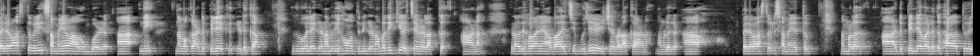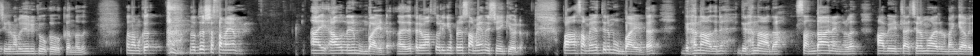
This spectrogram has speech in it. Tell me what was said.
പരവാസ്തുവഴി സമയമാകുമ്പോൾ ആ അഗ്നി നമുക്ക് അടുപ്പിലേക്ക് എടുക്കാം. അതുപോലെ ഗണപതി ഹോമത്തിന് ഗണപതിക്ക് വെച്ച വിളക്ക് ആണ്. ഗണപതി ഭവനെ ആവാഹിച്ച് പൂജ കഴിച്ച വിളക്കാണ് നമ്മൾ ആ പരവാസ്തുവിൽ സമയത്തും നമ്മൾ ആ അടുപ്പിന്റെ വലത് ഭാഗത്ത് വെച്ച് ഗണപതി ഒരുക്കുമൊക്കെ വെക്കുന്നത്. അപ്പം നമുക്ക് നിർദ്ദിഷ്ട സമയം ആയി ആവുന്നതിന് മുമ്പായിട്ട് അതായത് പരവാസ്തുവിലേക്ക് എപ്പോഴും സമയം നിശ്ചയിക്കുമല്ലോ. അപ്പോൾ ആ സമയത്തിന് മുമ്പായിട്ട് ഗൃഹനാഥന് ഗൃഹനാഥ സന്താനങ്ങൾ ആ വീട്ടിൽ അച്ഛനമ്മമാരുണ്ടെങ്കിൽ അവർ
